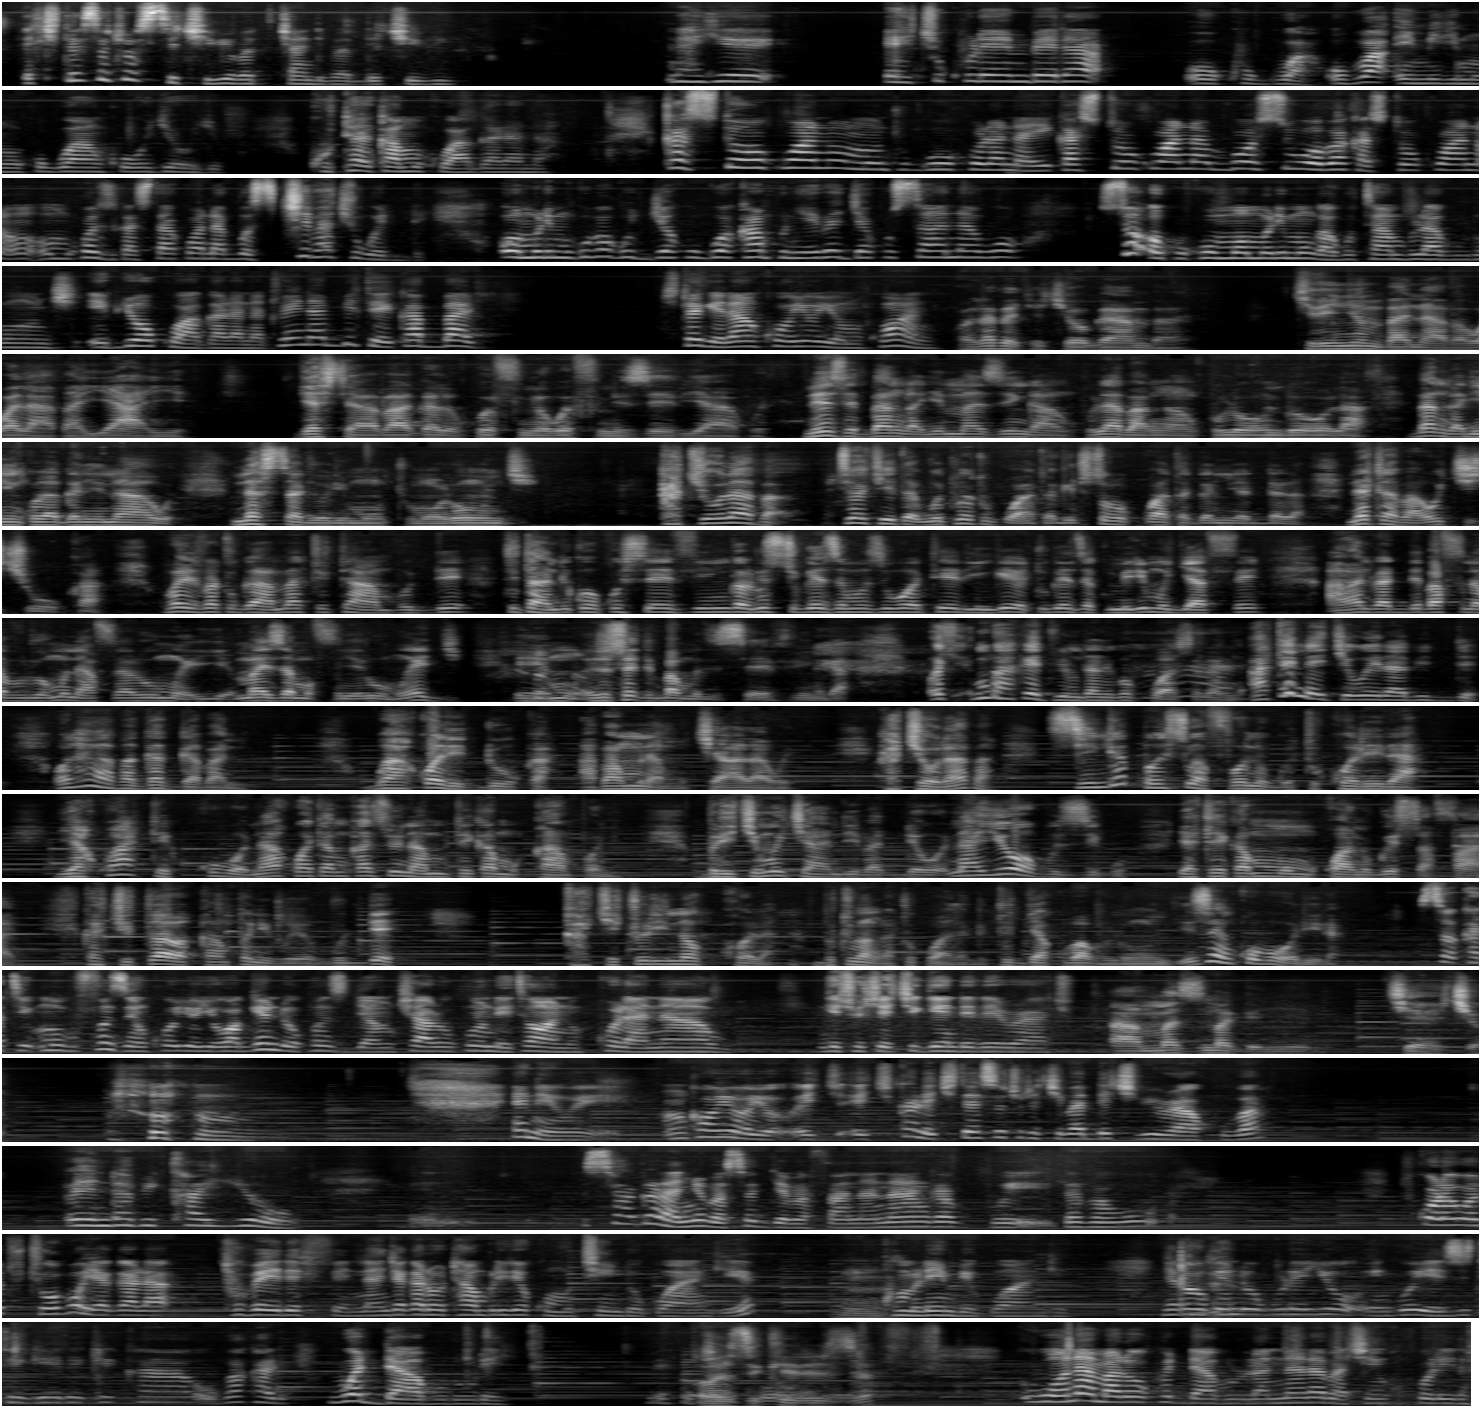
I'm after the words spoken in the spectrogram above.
ekiteeso kyo si kibi oba kyandibadde kibi. Naye ekikulembera okugwa oba emirimu okugwa nkooyo oyo kuteekamu kwagalana. Kasita okwana omuntu gw'okola naye kasita okwana boosi wo oba kasita okwana omukozi kasita akwana boosi kiba kiwedde. Omulimu guba gujja kugwa kampuni eba ejja kusaanawo so okukuuma omulimu nga gutambula bulungi ebyokwagalana tulina biteeka bbali. Kitegeera nkooyo oyo omukwano. Olaba ekyo kyogamba kiri nnyo mu baana abawala abayaaye just abaagala okwefunya obwefuniza ebyabwe. Nenze ebbanga lye mmaze nga nkulaba nga nkulondoola ebbanga lye nkolaganye naawe nassali oli muntu mulungi. Kati olaba kiba kyeta bwe tuba tukwataganye tusobola okukwataganira ddala natabaawo kikyuka. Kuba tuba tugamba tutambudde tutandika okuseevinga oluusi tugenze mu ziwoteeri ngaeyo tugenze ku mirimu gyaffe abandi badde bafuna buli omu naafuna luumu eyiye maiza mufunye luumu egi emu ezo sente ba muziseevinga mbaako etubi mutandika okukwasaganya. Ate n'ekiweerabidde olaba abagagga bano bw'akola edduuka abamu na mukyala we. Kati olaba singa bosi waffe ono gwe tukolera yakwata ekkubo n'akwata mukazi we n'amuteeka mu kampuni buli kimu kyandibaddewo naye obuzibu yateekamu omukwano gw'esafaari kati twaba kampuni bwebudde kati tulina okukola bwe tuba nga tukwatage tujja kuba bulungi. Nze nkubuulira. So kati mu bufunze nkooyo oyo wagenda okunzija mu kyalo okundeeta wano okukola naawe ng'ekyo kyekigendererwa kyo? Amazima gennyini kyekyo anyway nkooyo oyo eki- ekikala ekiteeso kyo tekibadde kibi lwakuba. Endabika yo saagala nnyo basajja bafaanananga ggwe labawo tukolewo tutyo oba oyagala tubeere ffenna njagala otambulire ku mutindo gwange Mm. ku mulembe gwange. Njagala ogenda oguleyo engoye ezitegeerekeka oba kale weddaabulule onzikiriza wona amala okweddaabulula nalaba kyenkukolera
